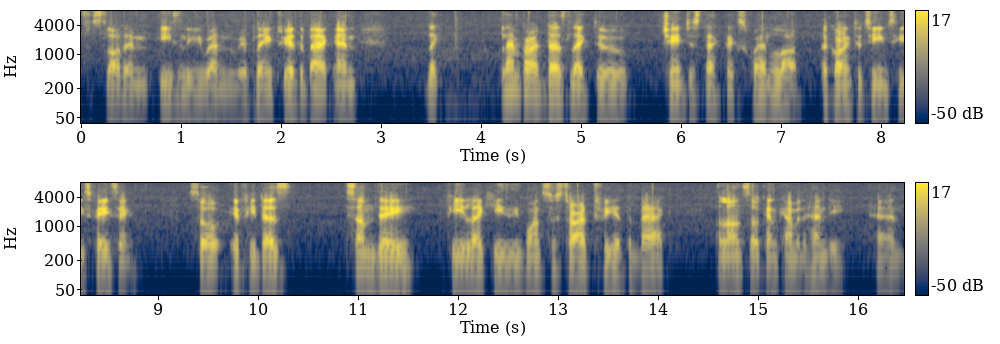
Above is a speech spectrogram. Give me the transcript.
slot in easily when we're playing three at the back, and like Lampard does like to change his tactics quite a lot according to teams he's facing. So if he does someday feel like he wants to start three at the back, Alonso can come in handy. And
